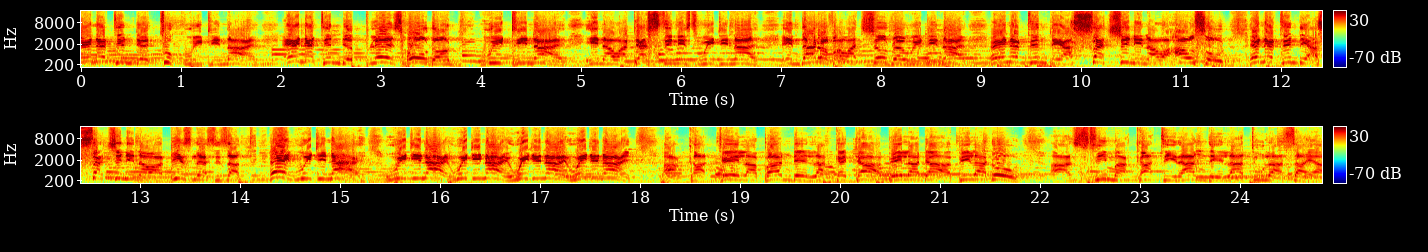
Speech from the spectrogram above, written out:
Anything they took, we deny. Anything they place hold on, we deny. In our destinies, we deny. In that of our children, we deny. Anything they are searching in our household, anything they are searching in our businesses, uh, hey, we deny, we deny, we deny, we deny, we deny. Akatela bande laketa belada bilado azima katirande latula saya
